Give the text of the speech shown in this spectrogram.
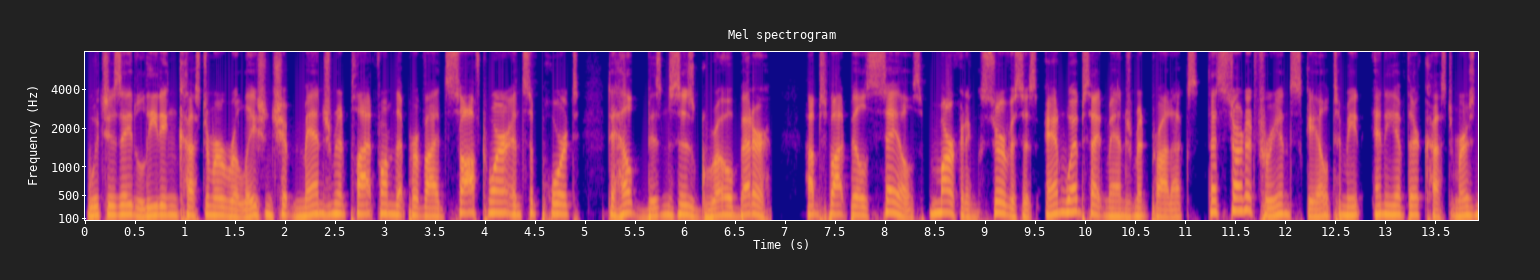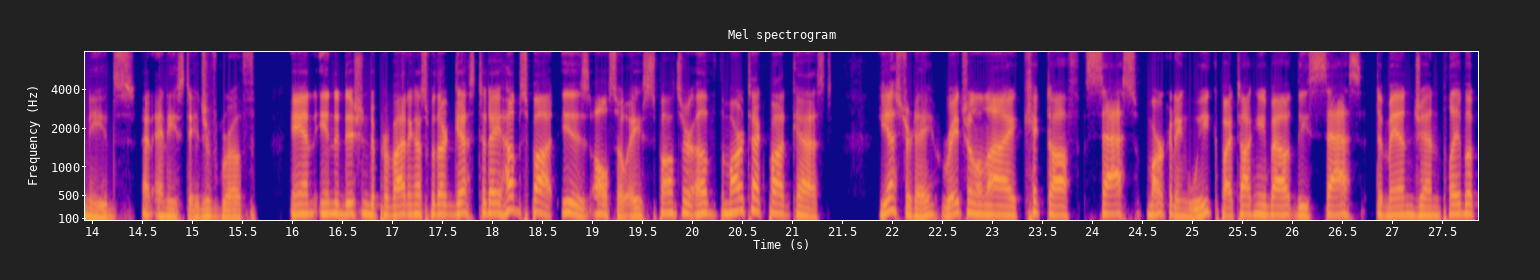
which is a leading customer relationship management platform that provides software and support to help businesses grow better. HubSpot builds sales, marketing, services, and website management products that start at free and scale to meet any of their customers' needs at any stage of growth. And in addition to providing us with our guest today, HubSpot is also a sponsor of the Martech podcast. Yesterday, Rachel and I kicked off SaaS Marketing Week by talking about the SaaS Demand Gen Playbook.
